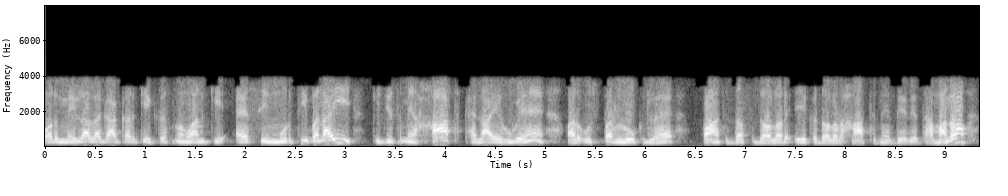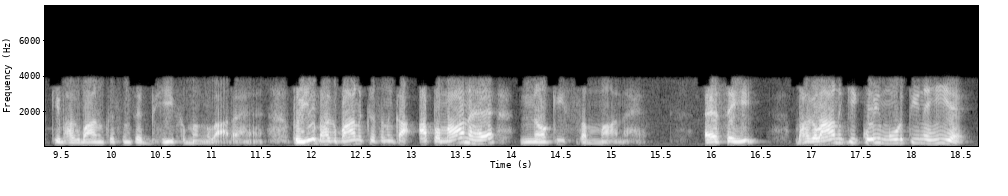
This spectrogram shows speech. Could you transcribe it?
और मेला लगा करके कृष्ण भगवान की ऐसी मूर्ति बनाई कि जिसमें हाथ फैलाए हुए हैं और उस पर लोग जो है पाँच, दस डॉलर, एक डॉलर हाथ में दे देता। मानो कि भगवान कृष्ण से भीख मंगवा रहे हैं। तो ये भगवान कृष्ण का अपमान है, न कि सम्मान है। ऐसे ही भगवान की कोई मूर्ति नहीं है।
